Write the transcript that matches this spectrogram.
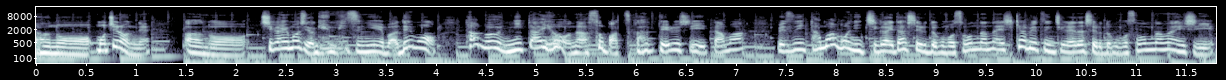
あのもちろんねあの違いますよ厳密に言えば。でも多分似たようなそば使ってるしたま別に卵に違い出してるとこもそんなないしキャベツに違い出してるとこもそんなないし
